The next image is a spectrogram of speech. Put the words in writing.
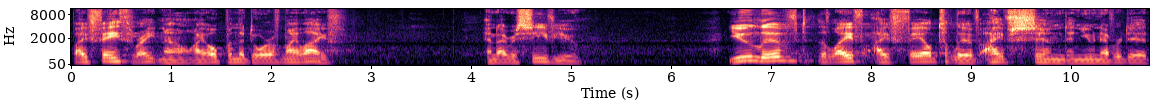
by faith right now, I open the door of my life and I receive you. You lived the life I failed to live. I've sinned and you never did.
